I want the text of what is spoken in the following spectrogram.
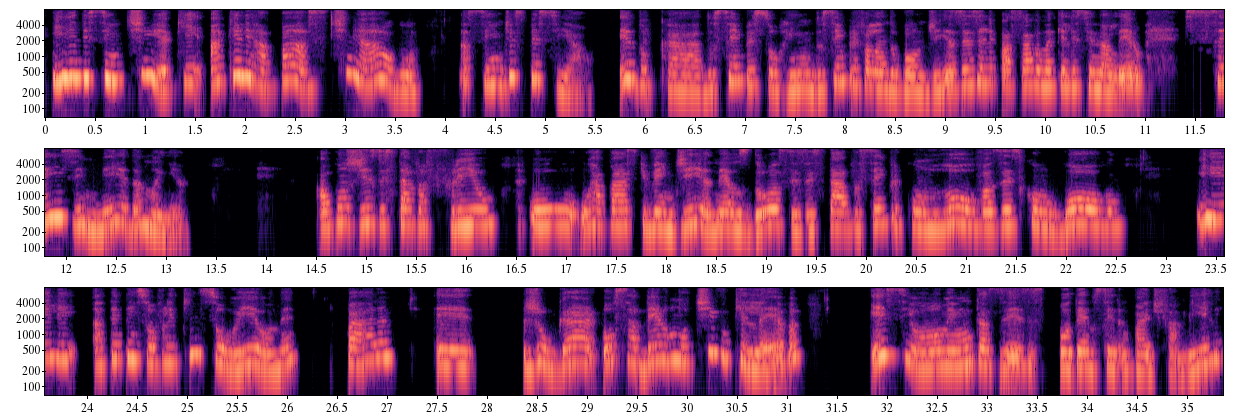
E ele sentia que aquele rapaz tinha algo assim de especial, educado, sempre sorrindo, sempre falando bom dia. Às vezes ele passava naquele sinaleiro seis e meia da manhã. Alguns dias estava frio, o, o rapaz que vendia né, os doces estava sempre com luva, às vezes com gorro, e ele até pensou, falei, quem sou eu, né, para é, julgar ou saber o motivo que leva esse homem, muitas vezes podendo ser um pai de família,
